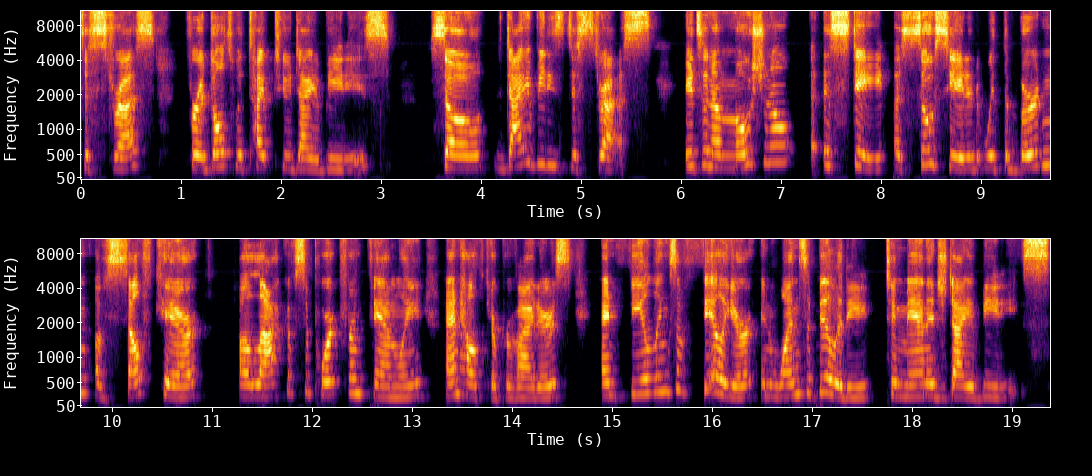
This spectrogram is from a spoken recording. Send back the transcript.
distress for adults with type 2 diabetes. So, diabetes distress. It's an emotional state associated with the burden of self care, a lack of support from family and healthcare providers, and feelings of failure in one's ability to manage diabetes.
